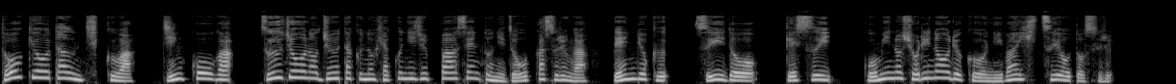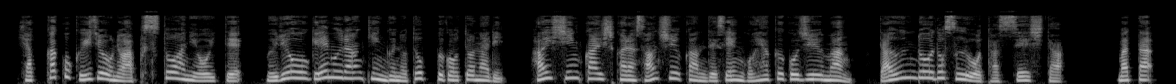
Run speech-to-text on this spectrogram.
東京タウン地区は人口が通常の住宅の120%に増加するが、電力、水道、下水、ゴミの処理能力を2倍必要とする。100カ国以上の App Store において、無料ゲームランキングのトップ5となり、配信開始から3週間で1550万ダウンロード数を達成した。また、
